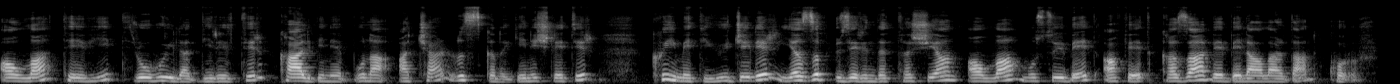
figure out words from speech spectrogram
Allah tevhid ruhuyla diriltir, kalbini buna açar, rızkını genişletir, kıymeti yücelir, yazıp üzerinde taşıyan Allah musibet, afet, kaza ve belalardan korur.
